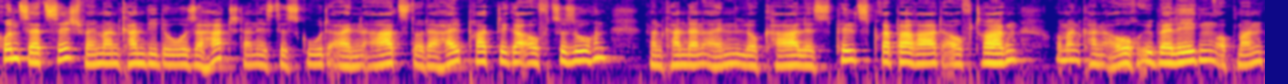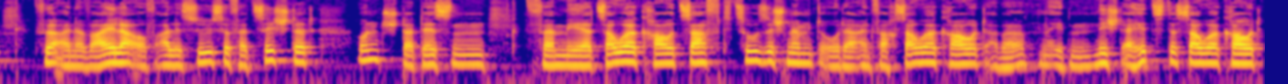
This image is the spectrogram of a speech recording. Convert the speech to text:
Grundsätzlich, wenn man Candidose hat, dann ist es gut, einen Arzt oder Heilpraktiker aufzusuchen. Man kann dann ein lokales Pilzpräparat auftragen und man kann auch überlegen, ob man für eine Weile auf alles Süße verzichtet und stattdessen vermehrt Sauerkrautsaft zu sich nimmt oder einfach Sauerkraut, aber eben nicht erhitztes Sauerkraut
